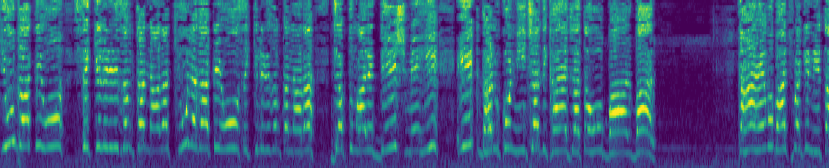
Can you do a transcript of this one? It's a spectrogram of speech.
क्यों गाते हो सेक्युलरिज्म का नारा? क्यों लगाते हो सेक्युलरिज्म का नारा? जब तुम्हारे देश में ही एक धर्म को नीचा दिखाया जाता हो बार बार कहा है वो भाजपा के नेता?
